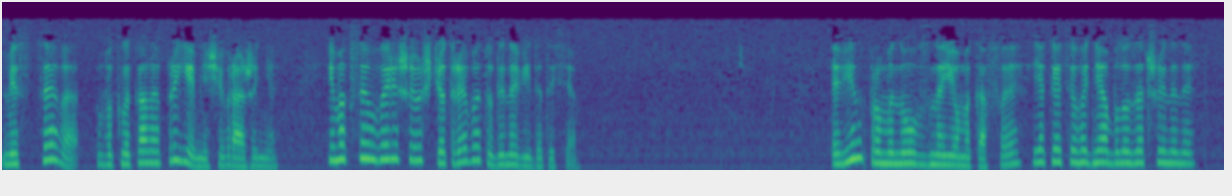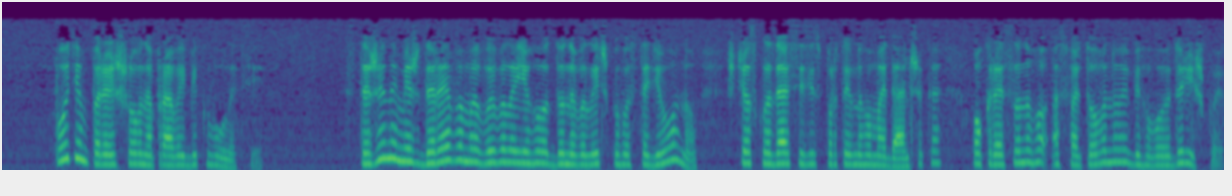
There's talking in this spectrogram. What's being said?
Місцева викликала приємніші враження, і Максим вирішив, що треба туди навідатися. Він проминув знайоме кафе, яке цього дня було зачинене, потім перейшов на правий бік вулиці. Стежина між деревами вивела його до невеличкого стадіону, що складався зі спортивного майданчика, окресленого асфальтованою біговою доріжкою.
